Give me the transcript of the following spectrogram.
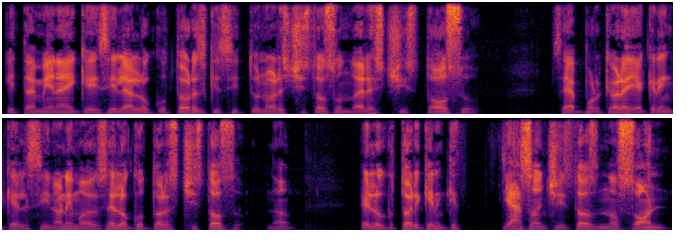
Y también hay que decirle a locutores que si tú no eres chistoso, no eres chistoso. O sea, porque ahora ya creen que el sinónimo de ser locutor es chistoso, ¿no? El locutor y creen que ya son chistosos, no son.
